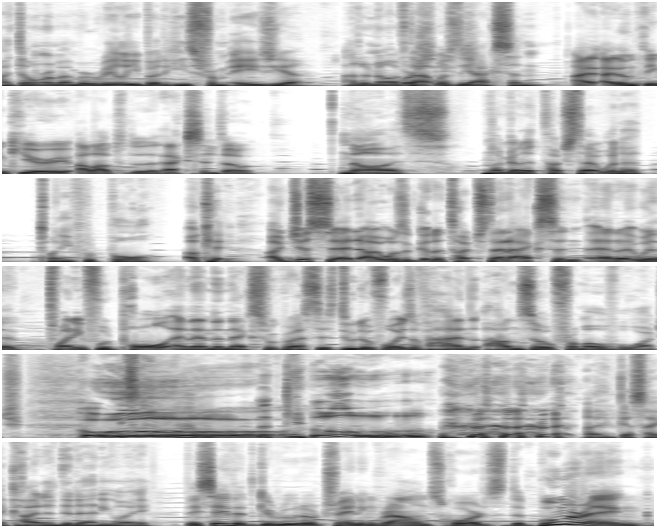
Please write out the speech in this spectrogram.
I don't remember really, but he's from Asia. I don't know if that was the accent. I, I don't think you're allowed to do that accent though. No, it's not gonna touch that with a 20 foot pole. Okay, I just said I wasn't gonna touch that accent at a, with a 20 foot pole, and then the next request is do the voice of Han, Hanzo from Overwatch. I guess I kind of did anyway. They say that Gerudo Training Grounds hoards the boomerang.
